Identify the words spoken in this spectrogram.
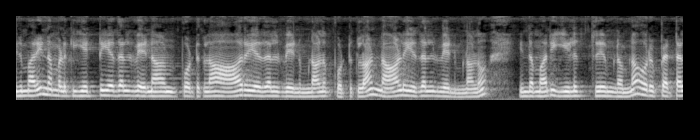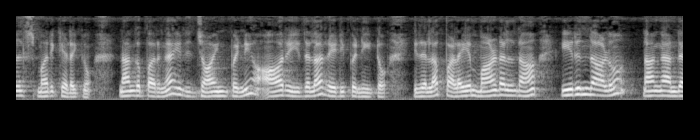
இது மாதிரி நம்மளுக்கு எட்டு எதழ் வேணாம் போட்டுக்கலாம் ஆறு எதழ் வேணும்னாலும் போட்டுக்கலாம் நாலு எதழ் வேணும்னாலும் இந்த மாதிரி இழுத்துனோம்னா ஒரு பெட்டல்ஸ் மாதிரி கிடைக்கும். நாங்கள் பாருங்கள் இது ஜாயின் பண்ணி ஆறு இதெல்லாம் ரெடி பண்ணிட்டோம். இதெல்லாம் பழைய மாடல் தான். இருந்தாலும் நாங்கள் அந்த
